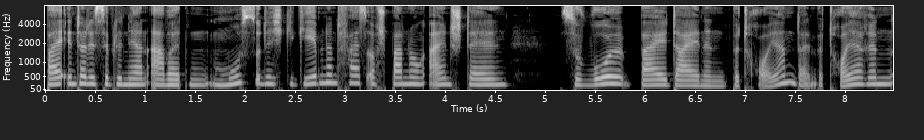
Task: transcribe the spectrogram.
bei interdisziplinären Arbeiten musst du dich gegebenenfalls auf Spannung einstellen, sowohl bei deinen Betreuern, deinen Betreuerinnen,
